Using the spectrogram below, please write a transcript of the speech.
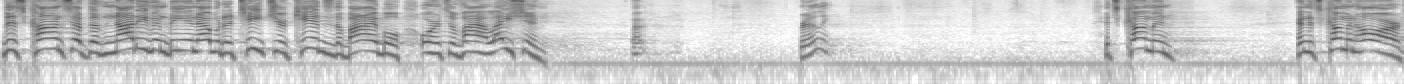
this concept of not even being able to teach your kids the Bible or it's a violation. Uh, really? It's coming, and it's coming hard,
